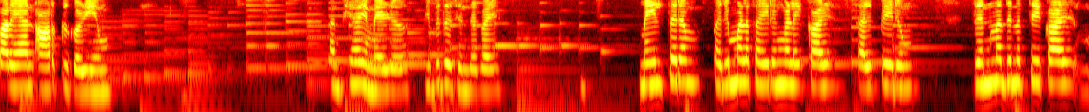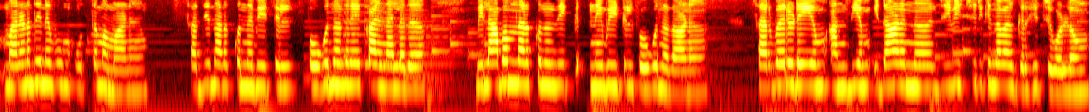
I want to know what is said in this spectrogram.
പറയാൻ ആർക്ക് കഴിയും? അധ്യായം ഏഴ്. വിവിധ ചിന്തകൾ. മേൽത്തരം പരിമള തൈരങ്ങളെക്കാൾ സൽപ്പേരും ജന്മദിനത്തേക്കാൾ മരണദിനവും ഉത്തമമാണ്. സദ്യ നടക്കുന്ന വീട്ടിൽ പോകുന്നതിനേക്കാൾ നല്ലത് വിലാപം നടക്കുന്ന വീട്ടിൽ പോകുന്നതാണ്. സർവരുടെയും അന്ത്യം ഇതാണെന്ന് ജീവിച്ചിരിക്കുന്നവർ ഗ്രഹിച്ചുകൊള്ളും.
